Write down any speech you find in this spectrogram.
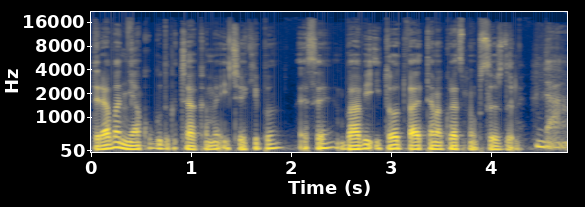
трябва някого да чакаме и че екипа е се бави и то това е тема, която сме обсъждали. Да.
